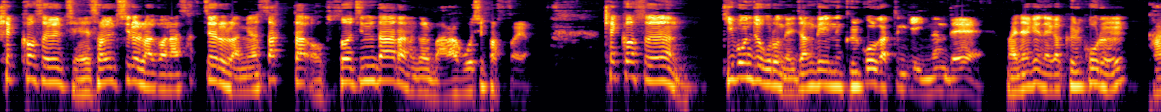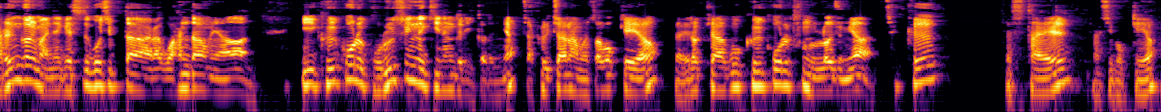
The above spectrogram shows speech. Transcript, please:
캡컷을 재설치를 하거나 삭제를 하면 싹 다 없어진다라는 걸 말하고 싶었어요. 캡컷은 기본적으로 내장되어 있는 글꼴 같은 게 있는데 만약에 내가 글꼴을 다른 걸 만약에 쓰고 싶다라고 한다면 이 글꼴을 고를 수 있는 기능들이 있거든요. 자, 글자를 한번 써볼게요. 자, 이렇게 하고 글꼴을 탁 눌러주면 체크, 자, 스타일 다시 볼게요.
